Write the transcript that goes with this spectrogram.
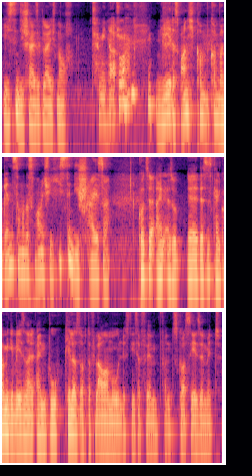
Wie hieß denn die Scheiße gleich noch? Terminator? Nee, das war nicht Kon Konvergenz, sondern das war, Mensch, wie hieß denn die Scheiße? Kurze, ein, also äh, das ist kein Comic gewesen, ein, ein Buch. Killers of the Flower Moon ist dieser Film von Scorsese mit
